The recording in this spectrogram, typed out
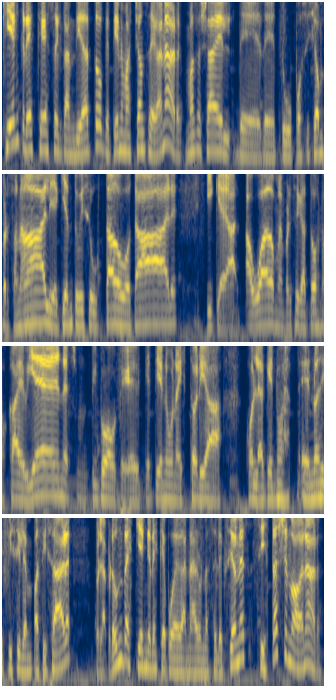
¿quién crees que es el candidato que tiene más chance de ganar? Más allá de, tu posición personal y de quién te hubiese gustado votar, y que Aguado me parece que a todos nos cae bien, es un tipo que, tiene una historia con la que no es, eh, no es difícil empatizar, pero la pregunta es quién crees que puede ganar unas elecciones si está yendo a ganar.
